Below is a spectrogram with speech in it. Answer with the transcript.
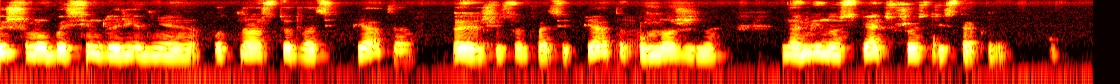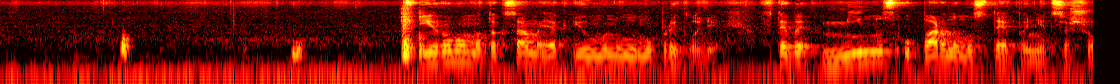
Пишемо B7 дорівнює 1 125, е, 625 помножено на мінус 5 в шостій степені. І робимо так само, як і у минулому прикладі. В тебе мінус у парному степені це що?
